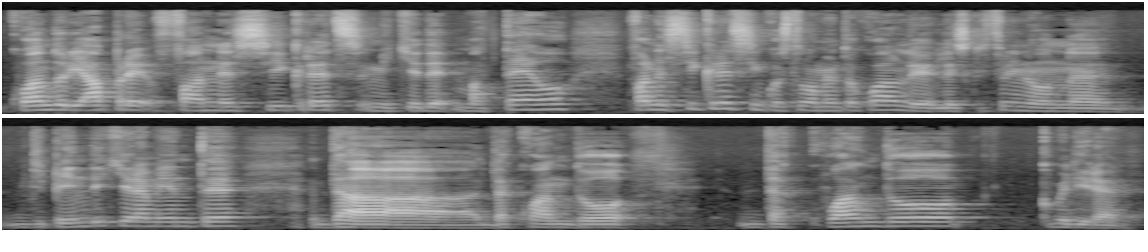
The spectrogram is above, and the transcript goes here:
Quando riapre Funnel Secrets, mi chiede Matteo. Funnel Secrets in questo momento qua, le, le iscrizioni non dipende chiaramente da, da quando, da quando, come dire,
